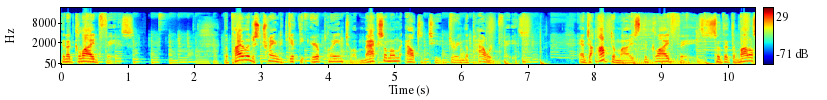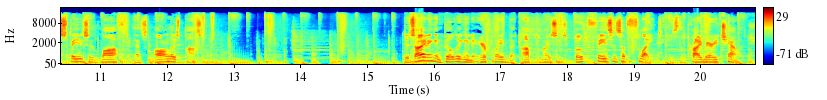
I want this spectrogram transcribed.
and a glide phase. The pilot is trying to get the airplane to a maximum altitude during the powered phase and to optimize the glide phase so that the model stays aloft as long as possible. Designing and building an airplane that optimizes both phases of flight is the primary challenge.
